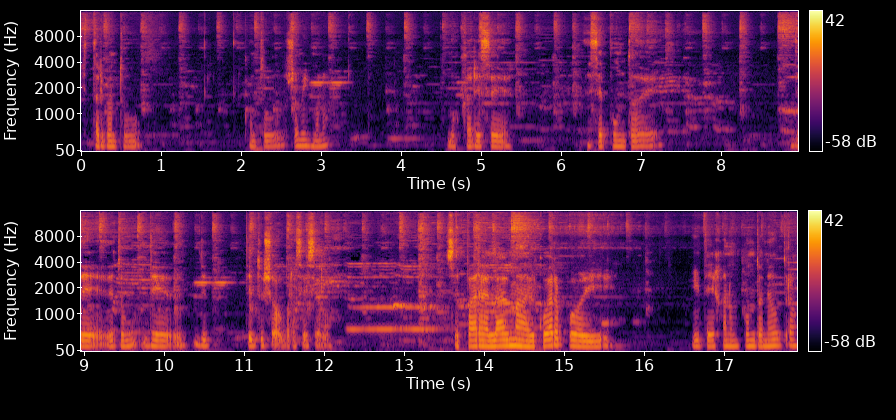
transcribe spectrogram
estar con tu con tu yo mismo, ¿no? Buscar ese ese punto de de, de tu de, tu show, por así decirlo. Separa el alma del cuerpo y, y te deja en un punto neutro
